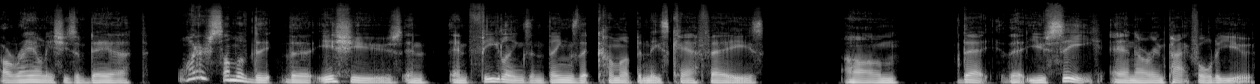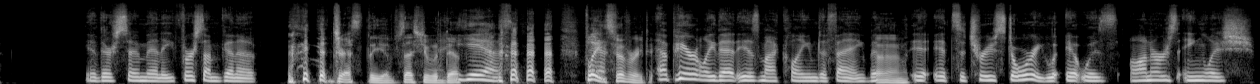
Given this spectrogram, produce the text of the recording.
around issues of death. What are some of the, the issues and, and feelings and things that come up in these cafes um, that that you see and are impactful to you? Yeah, there's so many. First, I'm going to address the obsession with death. Yes. Please feel free to. Apparently, that is my claim to fame, but Uh-huh. it, it's a true story. It was honors English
